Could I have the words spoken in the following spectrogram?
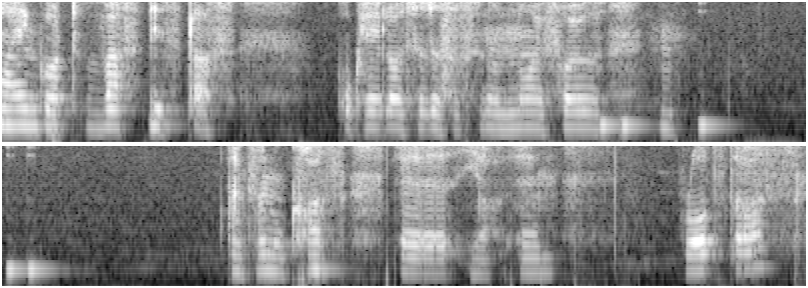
mein Gott, was ist das? Okay, Leute, das ist eine neue Folge. Einfach nur krass. Äh, ja, ähm. Broad Stars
